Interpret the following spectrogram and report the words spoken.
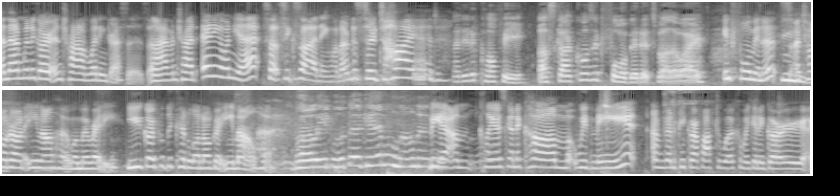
and then I'm gonna go and try on wedding dresses. And I haven't tried any on yet, so that's exciting, but I'm just so tired. I need a coffee. Our Skype calls in four minutes, by the way. In four minutes, I told her I'd email her when we're ready. You go put the kettle on, I'll go email her. Polly, put the kettle on But yeah, um, Claire's gonna come with me. I'm gonna pick her up after work and we're gonna go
